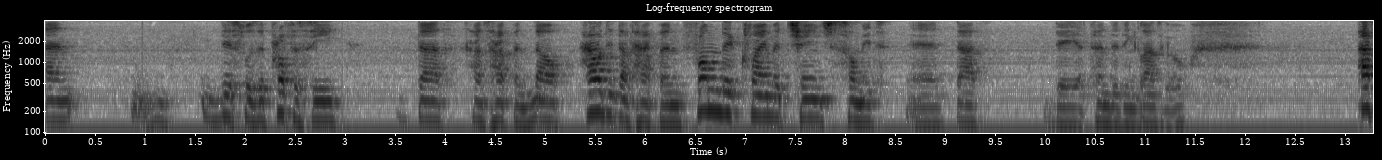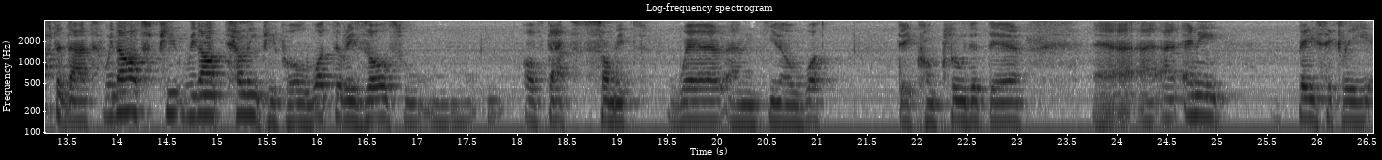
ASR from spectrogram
And this was a prophecy that has happened. Now, how did that happen? From the climate change summit uh, that they attended in Glasgow, after that, without without telling people what the results of that summit were, and you know what they concluded there, uh, and any basically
